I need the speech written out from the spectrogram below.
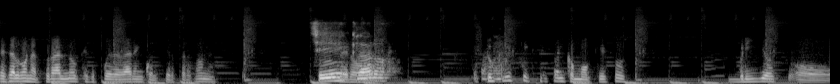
es algo natural, ¿no? Que se puede dar en cualquier persona. Sí, claro. ¿Tú crees que existan como que esos brillos o,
